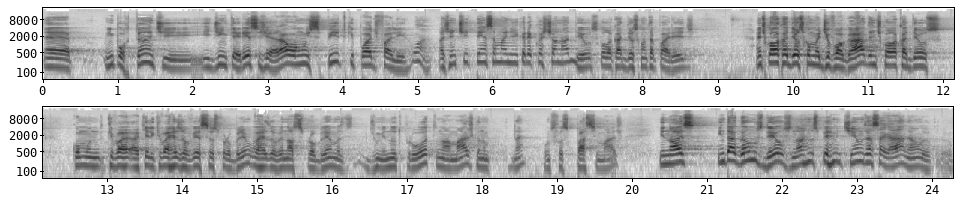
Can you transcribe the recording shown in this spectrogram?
é, importante e de interesse geral a um espírito que pode falir? Ué, a gente tem essa mania de querer questionar Deus, colocar Deus contra a parede. A gente coloca Deus como advogado, a gente coloca Deus como que vai, aquele que vai resolver seus problemas, vai resolver nossos problemas de um minuto para o outro, numa mágica, né? Como se fosse passe mágico. E nós indagamos Deus, nós nos permitimos essa, ah, não, eu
